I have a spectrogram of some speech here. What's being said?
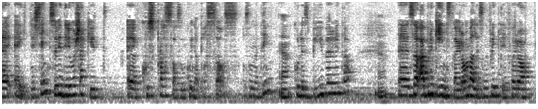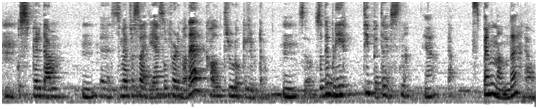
är, är, inte känd så vi driver och checkar ut eh, vilka platser som kunde passa oss och sådana ting. Ja. Vilken by bör vi ta? Ja. Eh, så jag brukar Instagram väldigt flitigt för att mm. fråga dem mm. eh, som är från Sverige som följer mig där. Vad tror du är lurt? Mm. Så, så det blir tippet till hösten. Ja. Spännande. Ja.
